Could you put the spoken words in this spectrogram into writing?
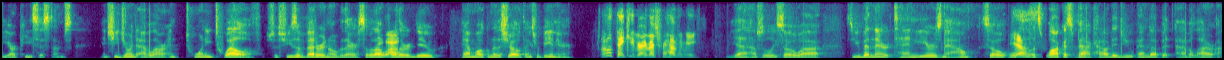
ERP systems. And she joined Avalara in 2012. So she's a veteran over there. So without oh, wow. further ado, Pam, welcome to the show. Thanks for being here. Thank you very much for having me. Yeah, absolutely. So, uh, so you've been there 10 years now. So yes. let's walk us back. How did you end up at Avalara?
